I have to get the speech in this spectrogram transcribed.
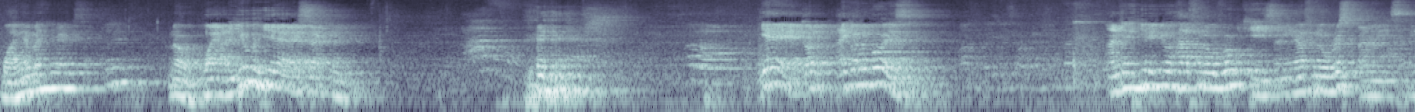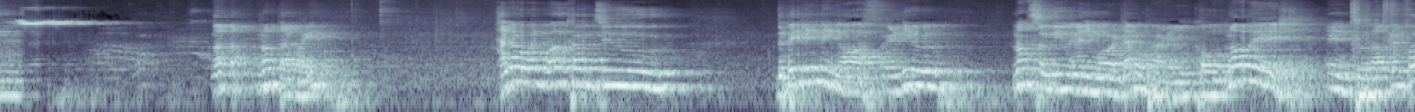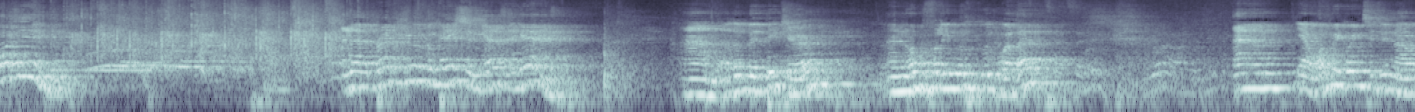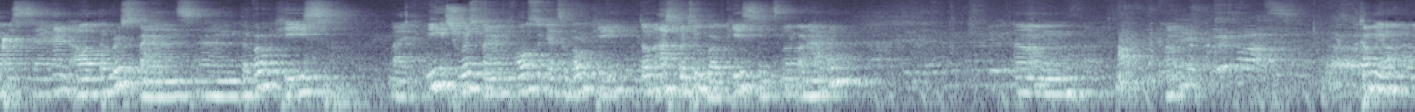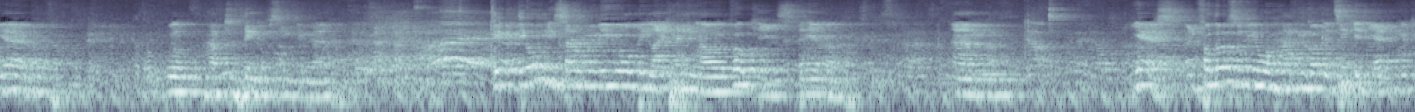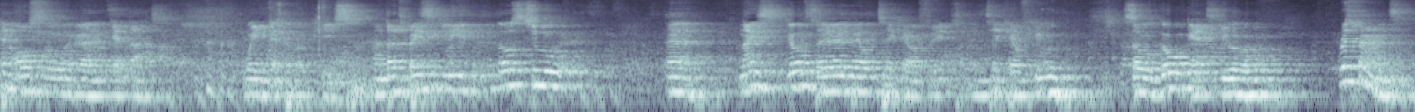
Why am I here exactly? No, why are you here exactly? Hello. yeah, I got, I got a voice. And I hear you have no vote keys and you have no wristbands and uh, not that, not that way. Hello and welcome to the beginning of a new, not so new anymore demo party called Knowledge in 2014. And a brand new location yet again. And a little bit bigger and hopefully with good weather. And yeah, what we're going to do now is uh, hand out the wristbands and the vote keys. Like each wristband also gets a vote key. Don't ask for two vote keys, it's not gonna happen. Um, um, come here, yeah. We'll have to think of something there. The, the only ceremony will be like handing out vote keys. There. Um, Yes, and for those of you who haven't got a ticket yet, you can also uh, get that when you get the book. And that's basically those two uh, nice girls there, they'll take care of it and take care of you. So go get your wristbands.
